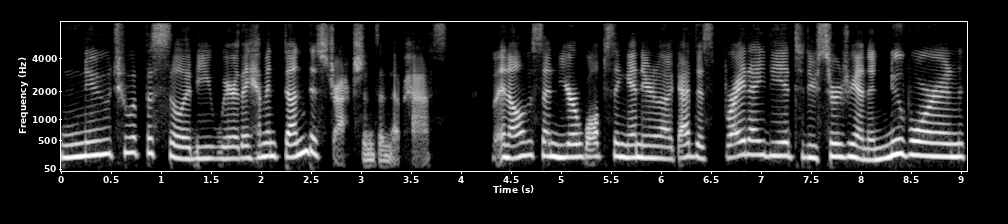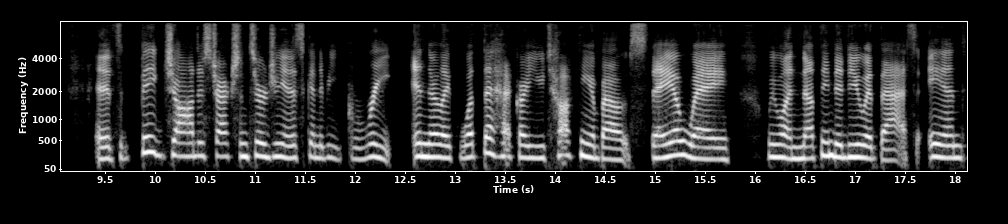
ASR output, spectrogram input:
new to a facility where they haven't done distractions in the past, and all of a sudden you're waltzing in and you're like, I had this bright idea to do surgery on a newborn, and it's a big jaw distraction surgery, and it's going to be great. And they're like, What the heck are you talking about? Stay away. We want nothing to do with that. And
